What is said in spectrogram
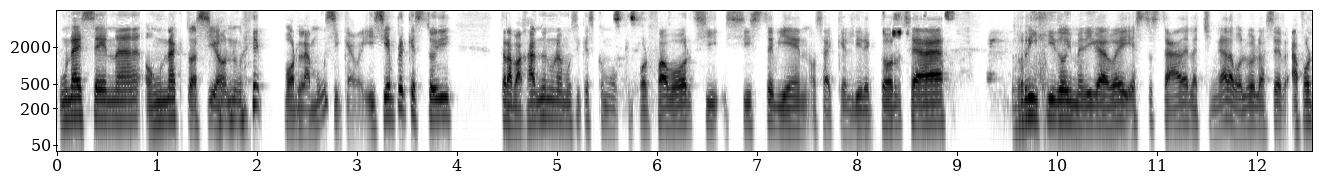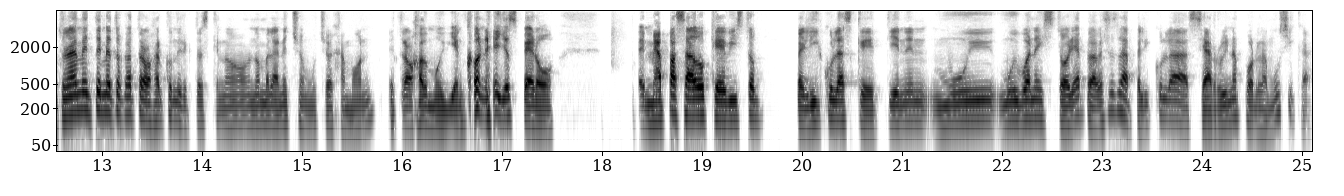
una escena o una actuación, por la música, güey. Y siempre que estoy trabajando en una música es como que por favor sí, sí esté bien, o sea, que el director sea rígido y me diga, güey, esto está de la chingada, vuélvelo a hacer. Afortunadamente me ha tocado trabajar con directores que no, no me la han hecho mucho de jamón. He trabajado muy bien con ellos, pero eh, me ha pasado que he visto películas que tienen muy, muy buena historia, pero a veces la película se arruina por la música.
